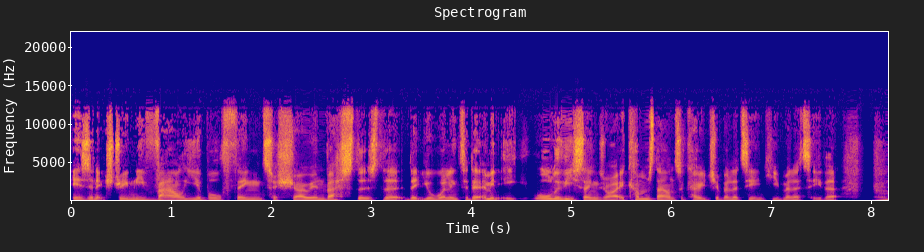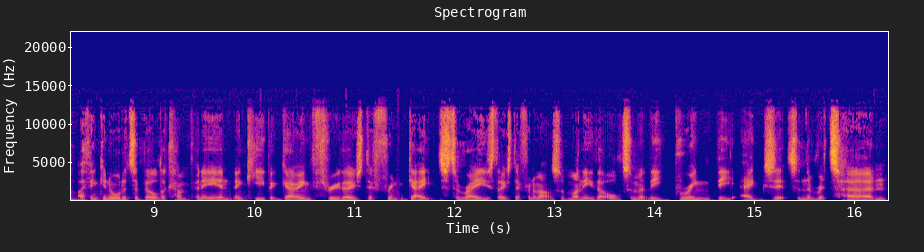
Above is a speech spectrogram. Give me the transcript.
is an extremely valuable thing to show investors that that you're willing to do. I mean, all of these things, right? It comes down to coachability and humility. That mm. I think, in order to build a company and, and keep it going through those different gates to raise those different amounts of money that ultimately bring the exits and the return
